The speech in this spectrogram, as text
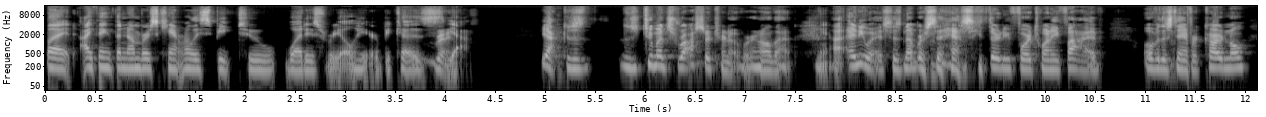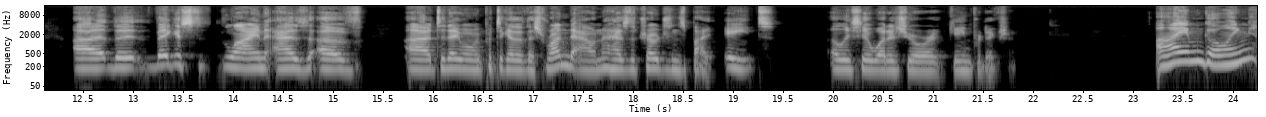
but I think the numbers can't really speak to what is real here because Right. yeah, Yeah, because there's too much roster turnover and all that. Yeah. Uh, anyways, his numbers say SC 34 25 over the Stanford Cardinal. Uh, the Vegas line as of uh, today, when we put together this rundown, has the Trojans by eight. Alicia, what is your game prediction? I'm going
